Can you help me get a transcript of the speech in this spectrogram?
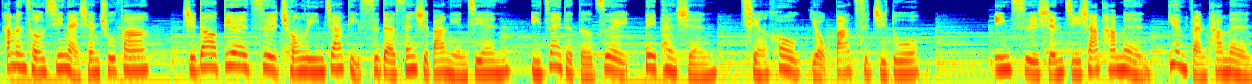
他们从西乃山出发，直到第二次重临加底斯的三十八年间，一再的得罪背叛神，前后有八次之多。因此，神击杀他们，厌烦他们，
